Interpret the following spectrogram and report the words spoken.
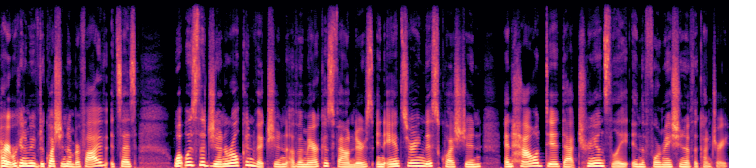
All right, we're going to move to question number five. It says, What was the general conviction of America's founders in answering this question and how did that translate in the formation of the country?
